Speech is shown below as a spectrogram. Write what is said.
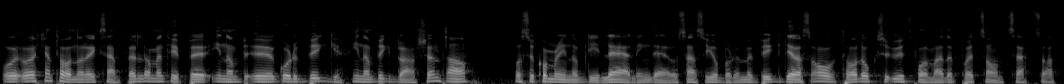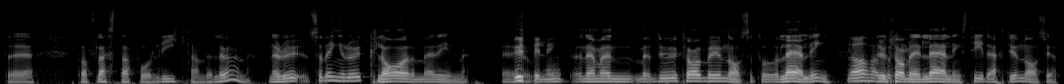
Och, och jag kan ta några exempel. Ja, men typ eh, inom, eh, går du bygg, inom byggbranschen Ja, och så kommer du in och blir lärling där och sen så jobbar du med bygg. Deras avtal är också utformade på ett sånt sätt så att eh, de flesta får liknande lön. När du, så länge du är klar med din eh, utbildning. Nej men du är klar med gymnasiet och lärling. Ja, Du är klar med din lärlingstid efter gymnasiet.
